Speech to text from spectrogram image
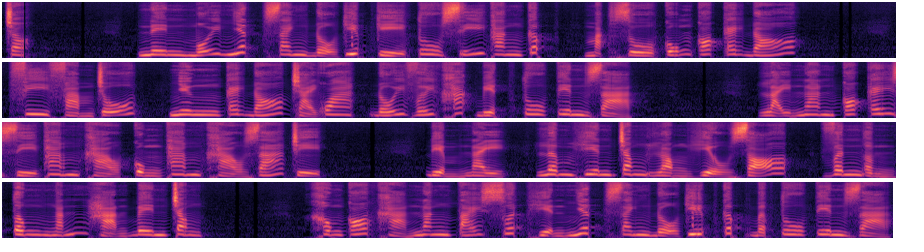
cho. Nên mỗi nhất danh độ kiếp kỳ tu sĩ thăng cấp, mặc dù cũng có cái đó. Phi phàm chỗ, nhưng cái đó trải qua đối với khác biệt tu tiên giả. Lại nan có cái gì tham khảo cùng tham khảo giá trị. Điểm này, Lâm Hiên trong lòng hiểu rõ, vân ẩm tông ngắn hạn bên trong. Không có khả năng tái xuất hiện nhất danh độ kiếp cấp bậc tu tiên giả.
